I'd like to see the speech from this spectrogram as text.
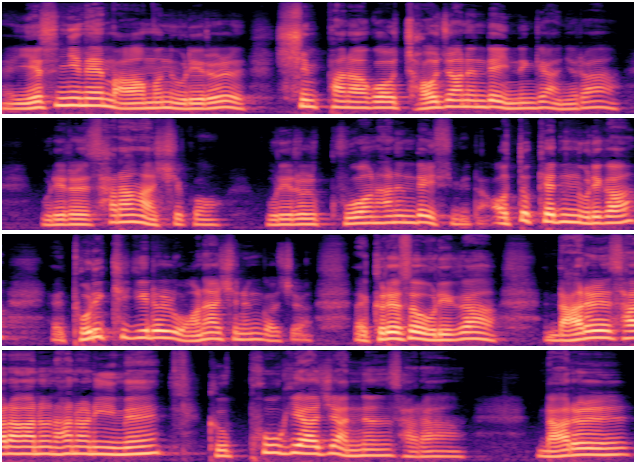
예수님의 마음은 우리를 심판하고 저주하는 데 있는 게 아니라 우리를 사랑하시고 우리를 구원하는 데 있습니다. 어떻게든 우리가 돌이키기를 원하시는 거죠. 그래서 우리가 나를 사랑하는 하나님의 그 포기하지 않는 사랑, 나를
